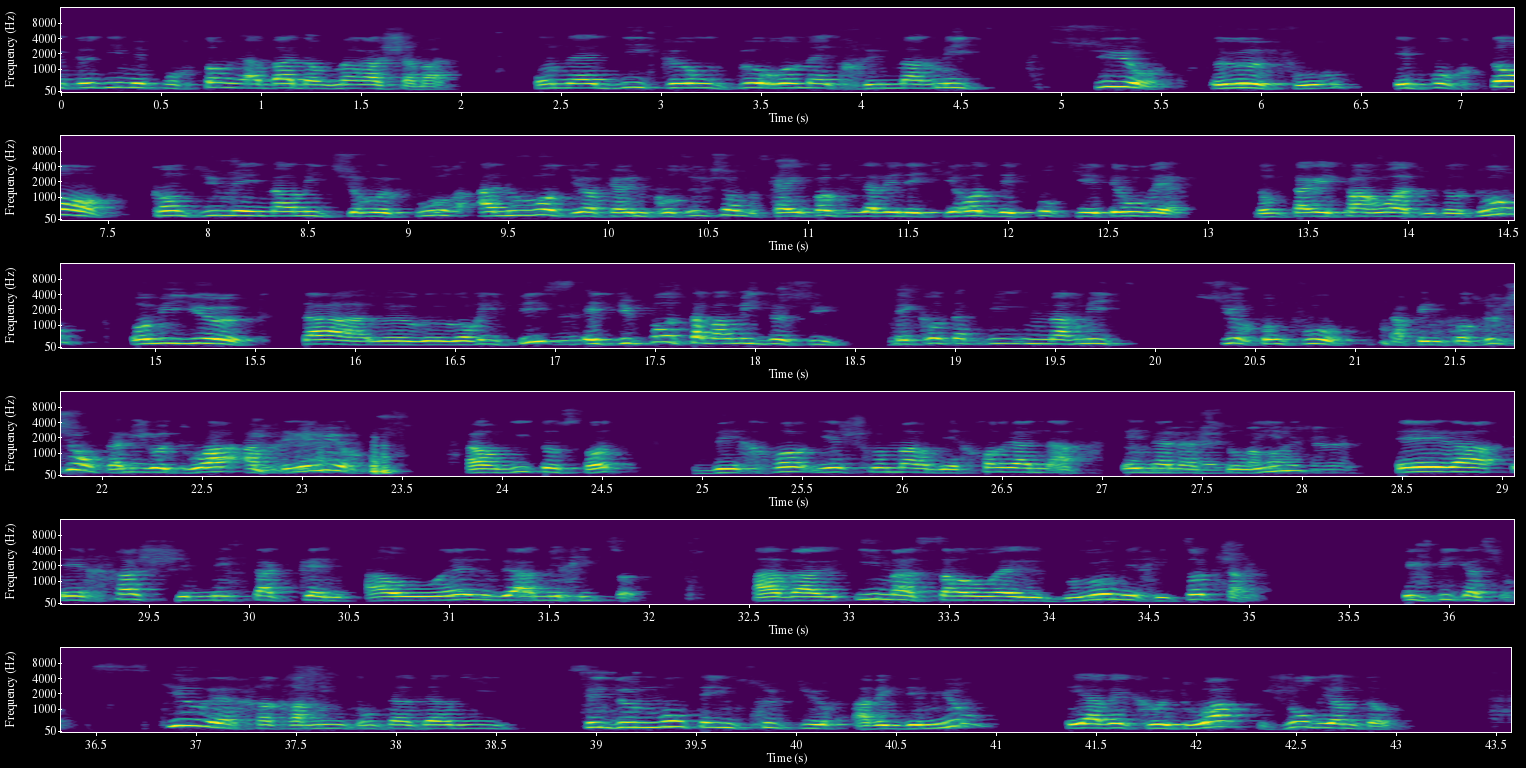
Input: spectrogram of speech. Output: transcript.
te dit, mais pourtant là-bas dans le Mara Shabbat, on a dit qu'on peut remettre une marmite sur le four. Et pourtant, quand tu mets une marmite sur le four, à nouveau, tu vas faire une construction. Parce qu'à l'époque, ils avaient des kirottes, des fours qui étaient ouverts. Donc, tu as les parois tout autour. Au milieu, tu as l'orifice et tu poses ta marmite dessus. Mais quand tu as mis une marmite sur ton four, tu as fait une construction, tu as mis le toit après les murs. Alors dit Mechitzot. Aval Explication. Ce les Chachamim t'ont interdit, c'est de monter une structure avec des murs et avec le toit jour de Yom Tov.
